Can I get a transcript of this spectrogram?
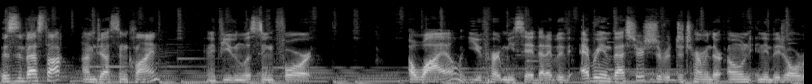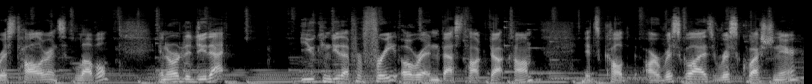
This is Invest Talk. I'm Justin Klein. And if you've been listening for a while, you've heard me say that I believe every investor should determine their own individual risk tolerance level. In order to do that, you can do that for free over at investtalk.com. It's called our Riskalyze Risk Questionnaire.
